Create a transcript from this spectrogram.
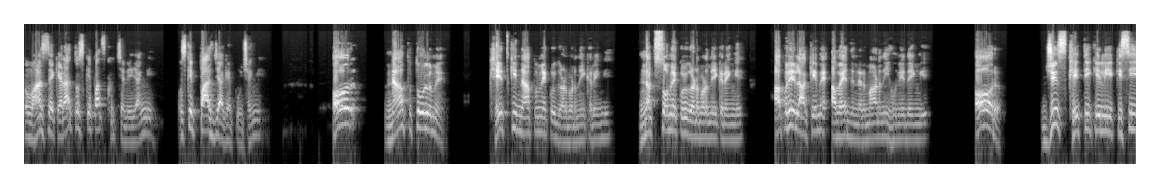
तो वहाँ से कह रहा तो उसके पास खुद चले जाएँगे, उसके पास जाके पूछेंगे। और नाप तोल में, खेत की नाप में कोई गड़बड़ नहीं करेंगे, नक्शों में कोई गड़बड़ नहीं करेंगे, अपने इलाके में अवैध निर्माण नहीं होने देंगे। और जिस खेती के लिए किसी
